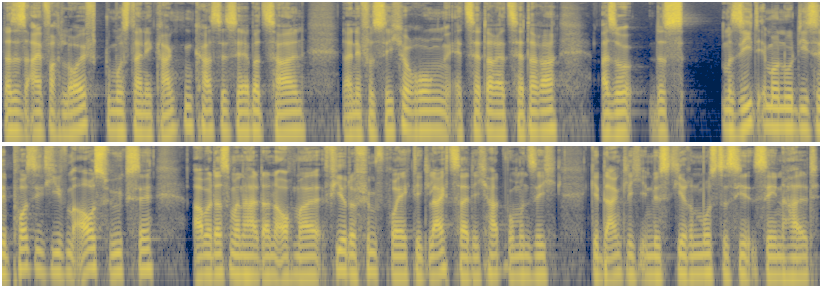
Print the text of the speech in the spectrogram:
dass es einfach läuft. Du musst deine Krankenkasse selber zahlen, deine Versicherung etc. etc. Also das, man sieht immer nur diese positiven Auswüchse, aber dass man halt dann auch mal vier oder fünf Projekte gleichzeitig hat, wo man sich gedanklich investieren muss, das sehen halt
